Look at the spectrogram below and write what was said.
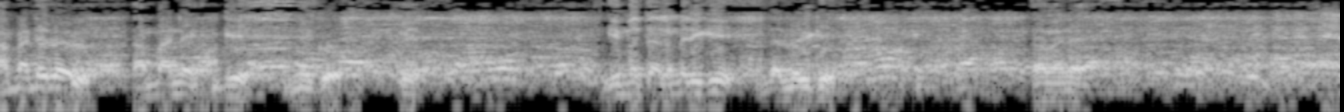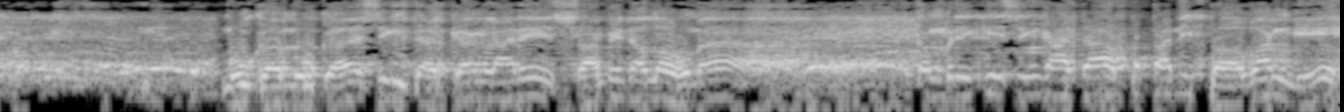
Tambane rol. Tambane nggih niku. Nggih. Medal mriki. Medal mriki. Tambane. Muga-muga sing dagang laris. Amin Allahumma. Kemriki sing kathah petani bawang nggih.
